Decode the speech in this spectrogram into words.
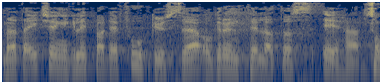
Men at de ikke går glipp av det fokuset og grunnen til at oss er her. Så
